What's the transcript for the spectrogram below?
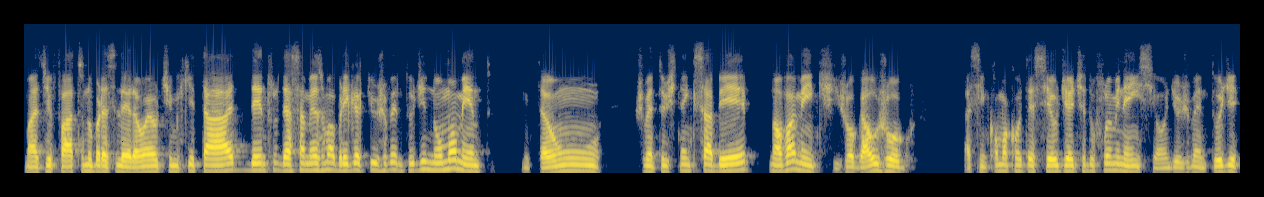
mas de fato no Brasileirão é um time que está dentro dessa mesma briga que o Juventude no momento. Então, o Juventude tem que saber novamente jogar o jogo assim como aconteceu diante do Fluminense, onde o Juventude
